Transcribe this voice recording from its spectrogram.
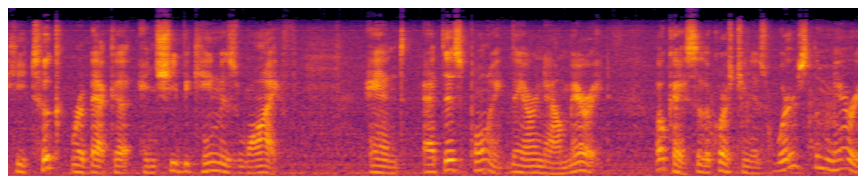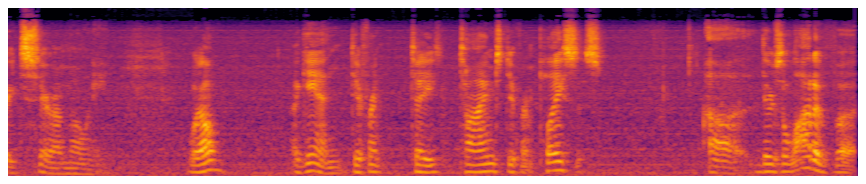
he took Rebecca and she became his wife. And at this point, they are now married. Okay, so the question is where's the marriage ceremony? Well, again, different t- times, different places. Uh, there's a lot of uh,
